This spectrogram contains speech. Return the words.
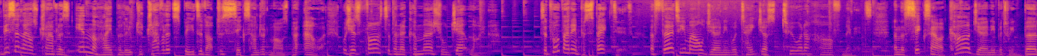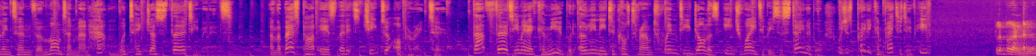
This allows travelers in the Hyperloop to travel at speeds of up to 600 miles per hour, which is faster than a commercial jetliner. To put that in perspective, a 30 mile journey would take just two and a half minutes, and the six hour car journey between Burlington, Vermont, and Manhattan would take just 30 minutes. And the best part is that it's cheap to operate too. That 30 minute commute would only need to cost around $20 each way to be sustainable, which is pretty competitive. Clip കണ്ടല്ലോ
